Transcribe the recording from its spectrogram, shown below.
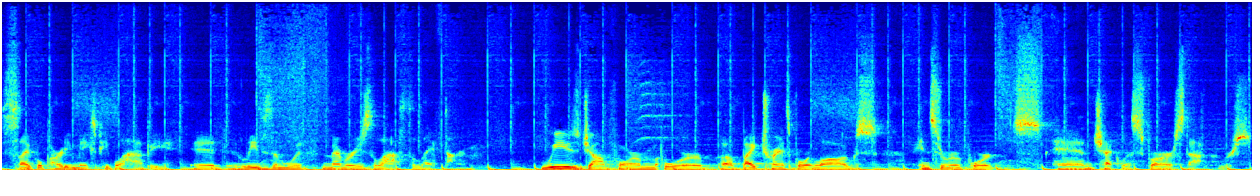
Cycle Party makes people happy. It, leaves them with memories to last a lifetime. We use JotForm for uh, bike transport logs, incident reports, and checklists for our staff members.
